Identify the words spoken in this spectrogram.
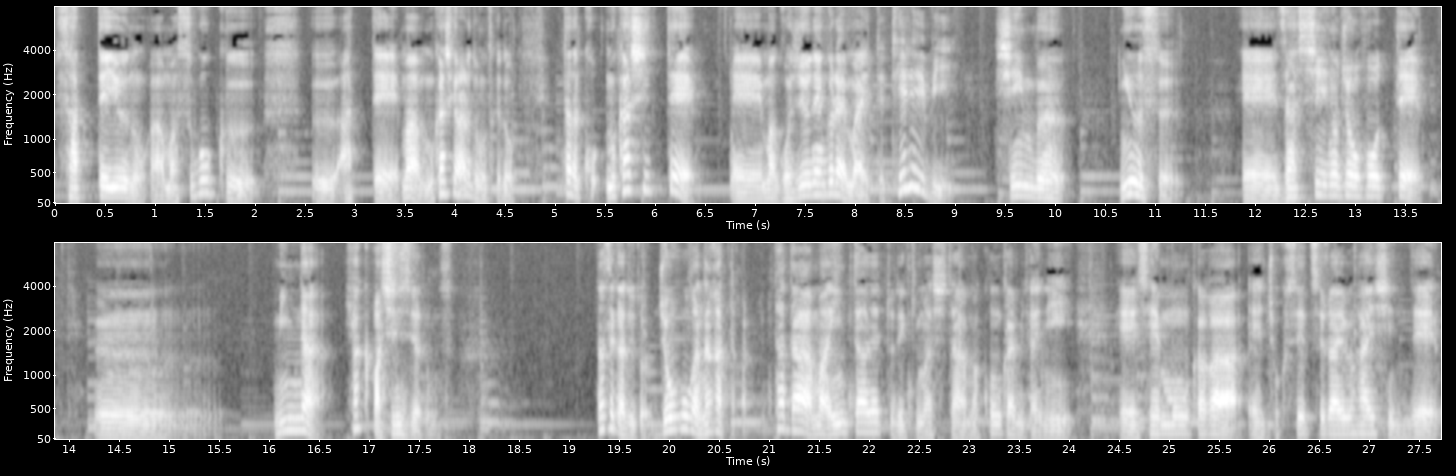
差っていうのが、まあ、すごくあって、まあ、昔からあると思うんですけど、ただ昔って、えーまあ、50年ぐらい前ってテレビ新聞ニュース、えー雑誌の情報ってうんみんな100%信じてたと思うんです。なぜかというと情報がなかったから。ただ、まあ、インターネットできました、まあ、今回みたいに、えー、専門家が、え、直接ライブ配信で、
